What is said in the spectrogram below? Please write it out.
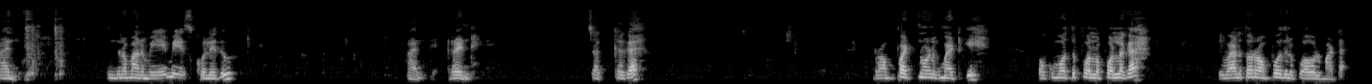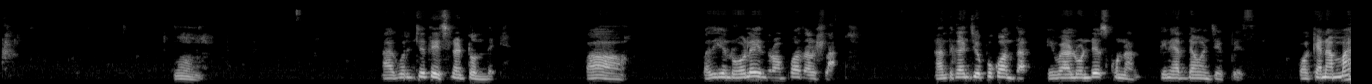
అంతే. ఇందులో మనం ఏం వేసుకోలేదు? అంతే రండి. చక్కగా రొంపట్టిన వాళ్ళకి ఒక ముద్ద పుల్ల పుల్లగా ఇవాళతో రొంప వదిలిపోవాలన్నమాట. ఉమ్. నా గురించే తెచ్చినట్టు ఉంది ఆ, పదిహేను రోజులు అయింది రొంప వదలట్లా. అందుకని చెప్పు కొంత ఇవాళ వండేసుకున్నాను తినేద్దామని చెప్పేసి. ఓకేనమ్మా?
